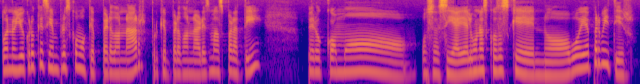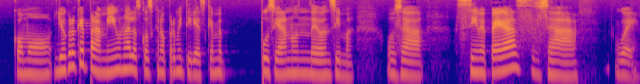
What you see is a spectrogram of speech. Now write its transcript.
bueno, yo creo que siempre es como que perdonar, porque perdonar es más para ti, pero como, o sea, sí, hay algunas cosas que no voy a permitir, como yo creo que para mí una de las cosas que no permitiría es que me pusieran un dedo encima. O sea, si me pegas, o sea, güey.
